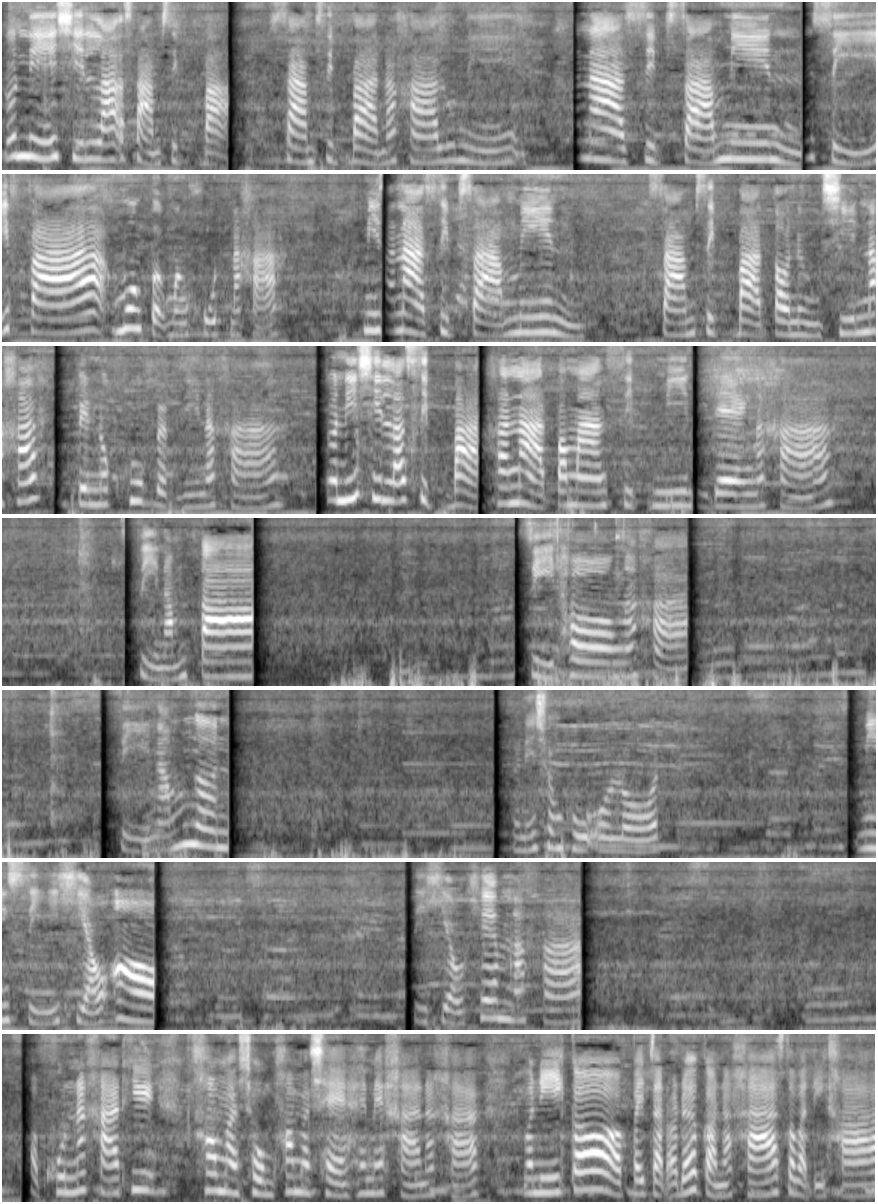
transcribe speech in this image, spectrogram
รุ่นนี้ชิ้นละ 30 บาท 30 บาทนะคะ รุ่นนี้ ขนาด 13 มิล สีฟ้าม่วงเปลือกมังคุดนะคะ มีขนาด 13 มิล 30 บาทต่อ 1 ชิ้นนะคะ เป็นนกฮูกแบบนี้นะคะ ตัวนี้ชิ้นละ 10 บาท ขนาดประมาณ 10 มิลสีแดงนะคะ สีน้ำตาล สีทองนะคะ สีน้ำเงิน ตัวนี้ชมพูโอโรส มีสีเขียวอ่อนสีเขียวเข้มนะคะ ขอบคุณนะคะที่เข้ามาชมเข้ามาแชร์ให้แม่ค้านะคะ วันนี้ก็ไปจัดออเดอร์ก่อนนะคะ สวัสดีค่ะ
